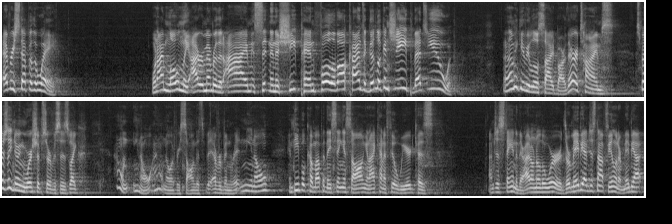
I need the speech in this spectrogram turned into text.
every step of the way. When I'm lonely, I remember that I'm sitting in a sheep pen full of all kinds of good looking sheep. That's you. And let me give you a little sidebar. There are times, especially during worship services, like, I don't, you know, I don't know every song that's ever been written, you know, and people come up and they sing a song, and I kind of feel weird because I'm just standing there. I don't know the words. Or maybe I'm just not feeling it. Maybe I,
